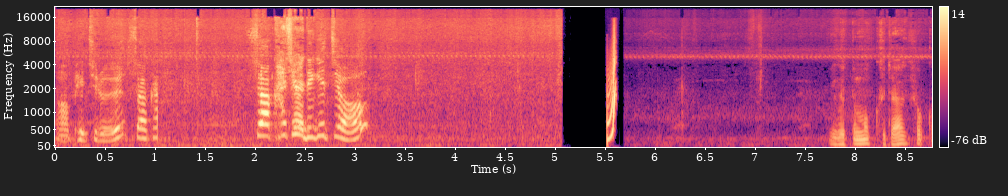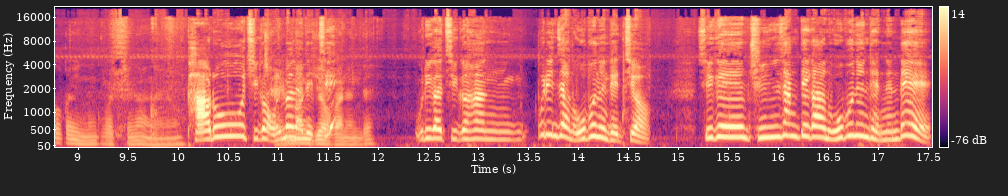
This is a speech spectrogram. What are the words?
어, 배추를 수확 수확하셔야 되겠죠. 이것도 뭐 그닥 효과가 있는 것 같지는 않아요. 바로 지금 얼마나 됐지? 기어가는데 우리가 지금 한 뿌린 지 한 5분은 됐죠? 지금 준 상태가 한 5분은 됐는데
